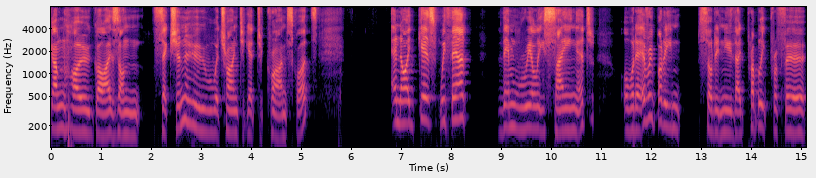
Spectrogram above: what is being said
gung ho guys on section who were trying to get to crime squads. And I guess without them really saying it or whatever, everybody sort of knew they'd probably prefer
